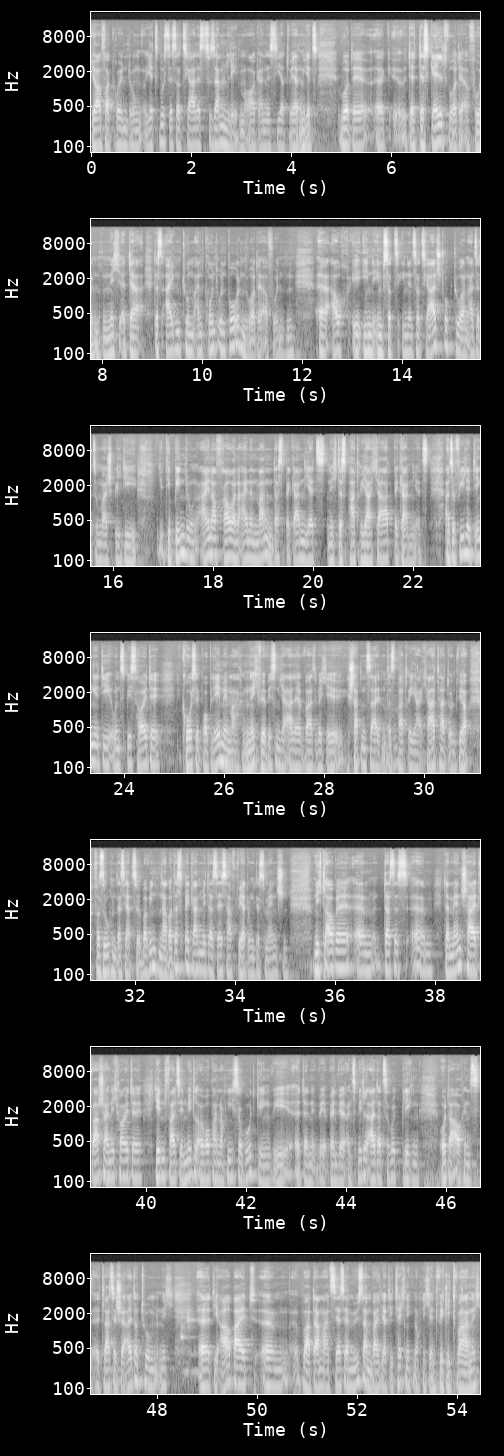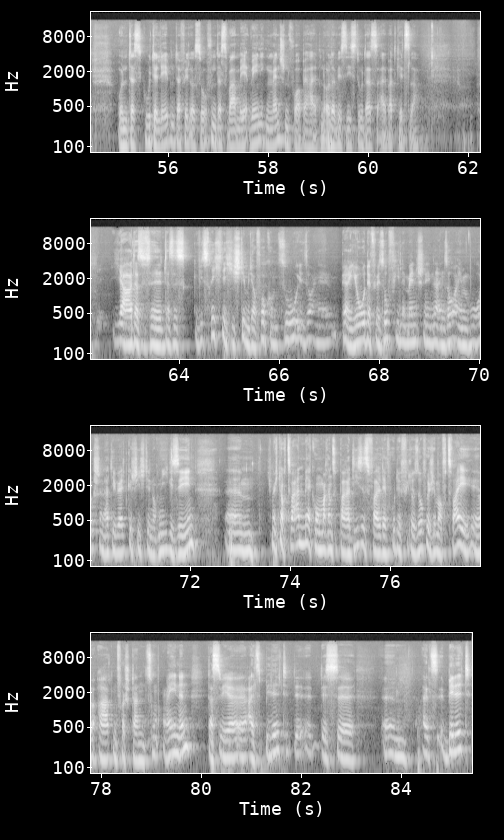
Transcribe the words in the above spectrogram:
Dörfergründung, jetzt musste soziales Zusammenleben organisiert werden, jetzt wurde äh, das Geld wurde erfunden, nicht? Der, das Eigentum an Grund und Boden wurde erfunden, äh, auch in, in, in, den Sozialstrukturen, also zum Beispiel die, die Bindung einer Frau an einen Mann, das begann jetzt, nicht? Das Patriarchat begann jetzt. Also viele Dinge, die uns bis heute große Probleme machen. Nicht? Wir wissen ja alle, was, welche Schattenseiten das Patriarchat hat und wir versuchen das ja zu überwinden. Aber das begann mit der Sesshaftwerdung des Menschen. Und ich glaube, ähm, dass es ähm, der Menschheit wahrscheinlich heute, jedenfalls in Mitteleuropa, noch nie so gut ging, wie äh, wenn wir ins Mittelalter zurückblicken oder auch ins äh, klassische Altertum. Nicht? Äh, die Arbeit ähm, war damals sehr, sehr mühsam, weil ja die Technik noch nicht entwickelt war. Nicht? Und das gute Leben der Philosophen, das war mehr, wenigen Menschen vorbehalten. Oder wie siehst du das, Albert Kitzler? Ja, das ist, äh, das ist gewiss richtig. Ich stimme dir auch vollkommen zu. In so eine Periode für so viele Menschen in einem, so einem Wohlstand hat die Weltgeschichte noch nie gesehen. Ähm, ich möchte noch zwei Anmerkungen machen zum Paradiesesfall. Der wurde philosophisch immer auf zwei äh, Arten verstanden. Zum einen, dass wir äh, als Bild des ähm, als Bild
